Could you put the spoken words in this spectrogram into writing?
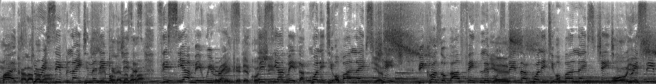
word, Makala to receive light in the name of Zikele baba baba. Jesus. This year may we rise. This year may the quality of our lives change because of our faith levels. May the quality of our lives change. Oh, yes. Receive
